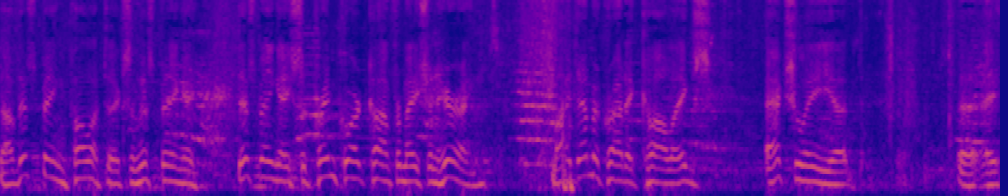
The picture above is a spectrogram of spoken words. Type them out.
Now, this being politics and this being a this being a Supreme Court confirmation hearing, my Democratic colleagues actually uh, uh,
